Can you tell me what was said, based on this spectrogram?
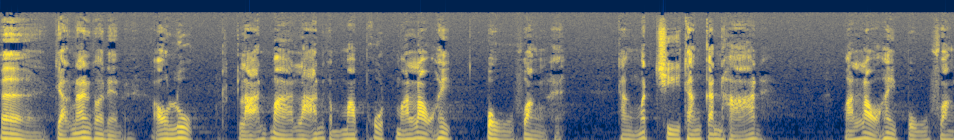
เออจากนั้นก็เนี่ย เอาลูกหลานมาหลานกับมาพูดมาเล่าให้ ปู่ฟังฮะทางมัชชีทางกันหามาเล่าให้ปู่ฟัง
